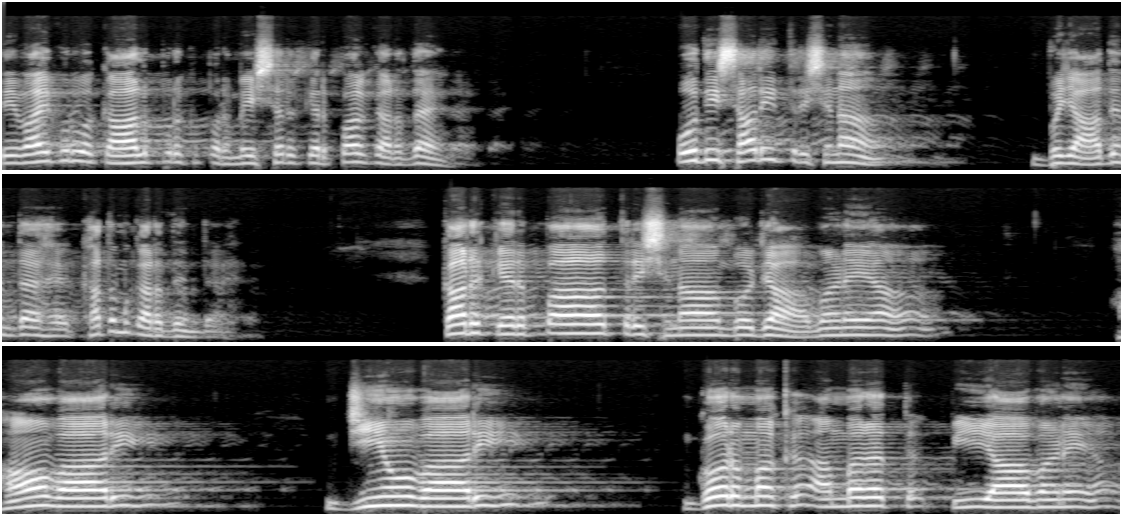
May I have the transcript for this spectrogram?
ਤੇ ਵਾਹਿਗੁਰੂ ਅਕਾਲ ਪੁਰਖ ਪਰਮੇਸ਼ਰ ਕਿਰਪਾ ਕਰਦਾ ਹੈ। ਉਹਦੀ ਸਾਰੀ ਤ੍ਰਿਸ਼ਨਾ ਬੁਝਾ ਦਿੰਦਾ ਹੈ, ਖਤਮ ਕਰ ਦਿੰਦਾ ਹੈ। ਕਰ ਕਿਰਪਾ ਤ੍ਰਿਸ਼ਨਾ ਬੁਝਾਵਣਿਆ। ਹਉ ਵਾਰੀ, ਜਿਉ ਵਾਰੀ ਗੁਰਮੁਖ ਅੰਮ੍ਰਿਤ ਪੀਆਵਣਿਆ।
